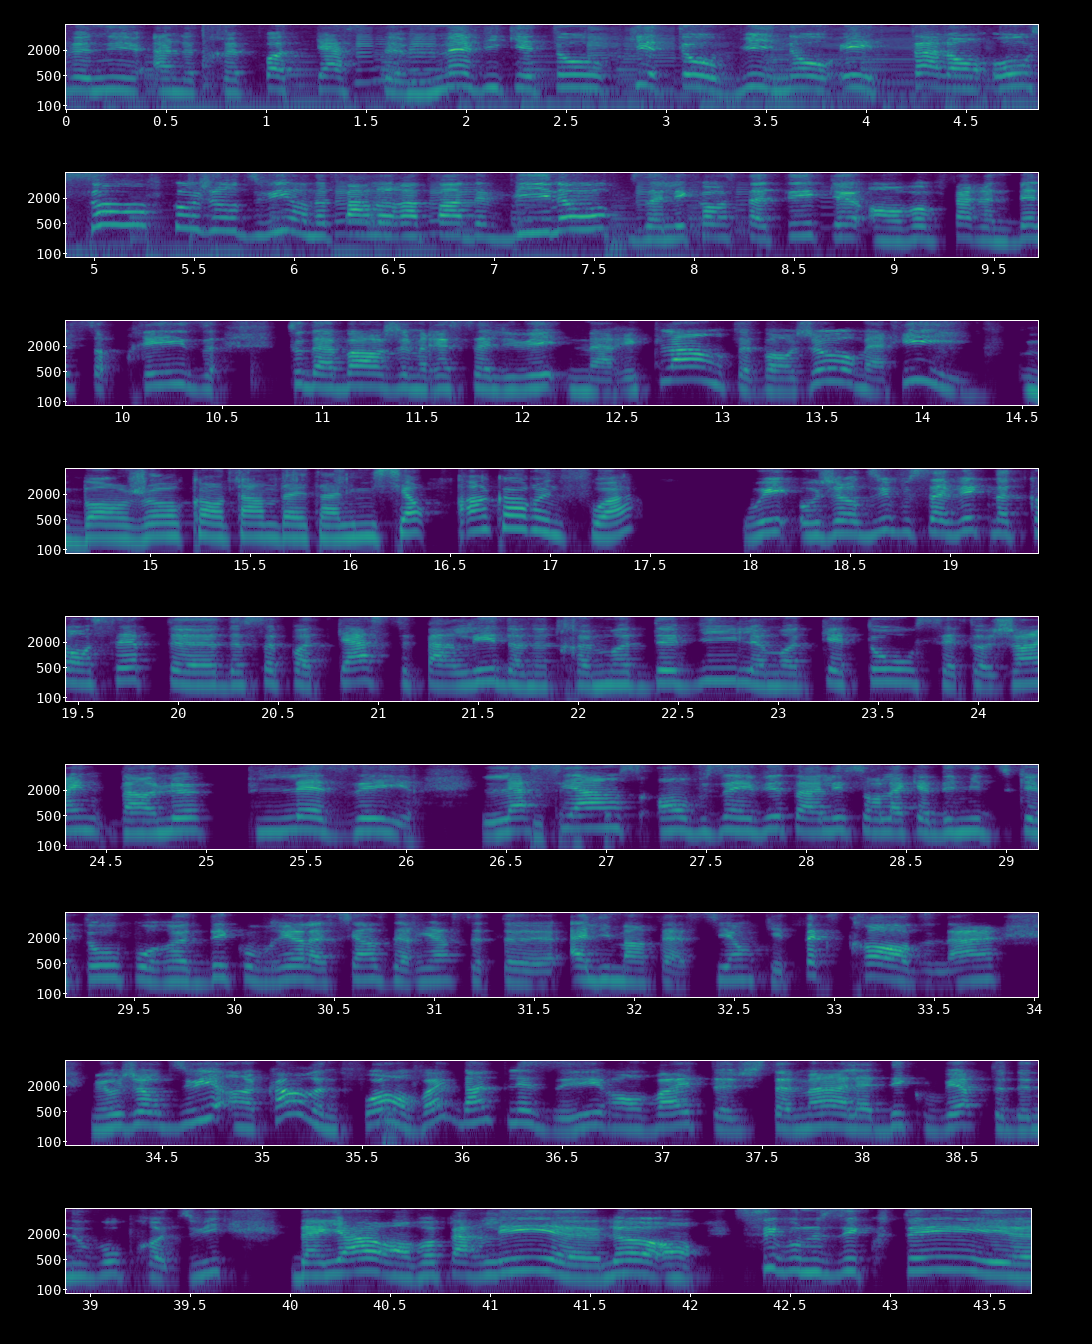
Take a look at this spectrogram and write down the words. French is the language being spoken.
bienvenue à notre podcast Ma vie keto, keto, vino et talons hauts. Sauf qu'aujourd'hui, on ne parlera pas de vino. Vous allez constater qu'on va vous faire une belle surprise. Tout d'abord, j'aimerais saluer Marie Plante. Bonjour Marie. Bonjour, contente d'être à l'émission encore une fois. Oui, aujourd'hui, vous savez que notre concept euh, de ce podcast, c'est parler de notre mode de vie, le mode keto, cétogène, dans le plaisir. La science, on vous invite à aller sur l'Académie du Keto pour euh, découvrir la science derrière cette euh, alimentation qui est extraordinaire. Mais aujourd'hui, encore une fois, on va être dans le plaisir. On va être justement à la découverte de nouveaux produits. D'ailleurs, on va parler, euh, là, si vous nous écoutez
